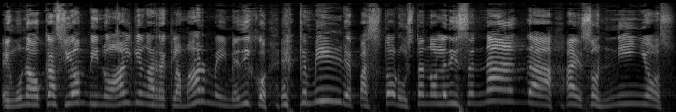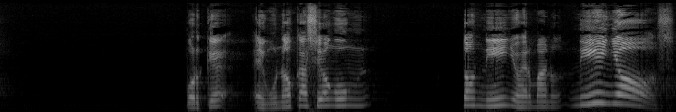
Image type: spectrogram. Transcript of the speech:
en una ocasión vino alguien a reclamarme y me dijo, es que mire, pastor, usted no le dice nada a esos niños. Porque en una ocasión un, dos niños, hermano, niños,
